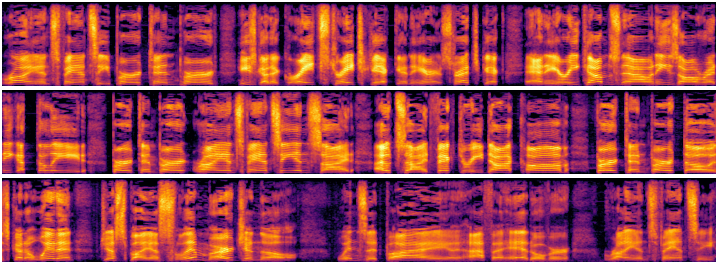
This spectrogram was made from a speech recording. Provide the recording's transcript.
Ryan's Fancy Bert and Bert. He's got a great stretch kick and here stretch kick, and here he comes now, and he's already got the lead. Bert and Bert, Ryan's Fancy inside, outside victory.com. Bert and Bert though is going to win it just by a slim margin though. Wins it by half a head over Ryan's Fancy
